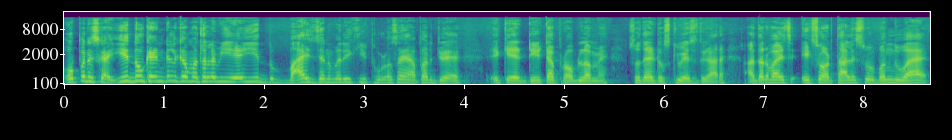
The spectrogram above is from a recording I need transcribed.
ओपन स्काई ये दो कैंडल का मतलब ये है, ये बाईस जनवरी की थोड़ा सा यहाँ पर जो है एक डेटा प्रॉब्लम है सो so दैट उसकी वजह से दिखा रहा है। अदरवाइज़ एक सौ अड़तालीस बंद हुआ है।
